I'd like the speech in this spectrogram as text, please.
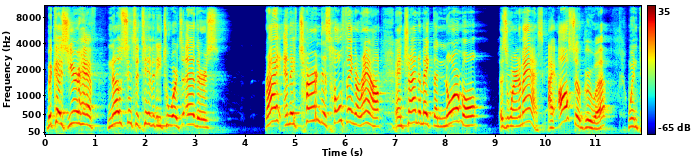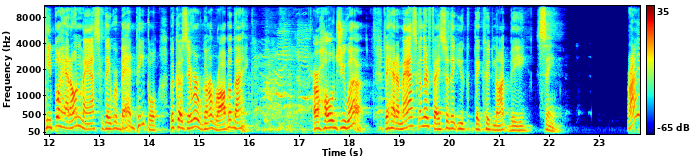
because you have no sensitivity towards others, right? And they've turned this whole thing around and trying to make the normal is wearing a mask. I also grew up when people had on masks, they were bad people because they were going to rob a bank or hold you up. They had a mask on their face so that you, they could not be seen. Right?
